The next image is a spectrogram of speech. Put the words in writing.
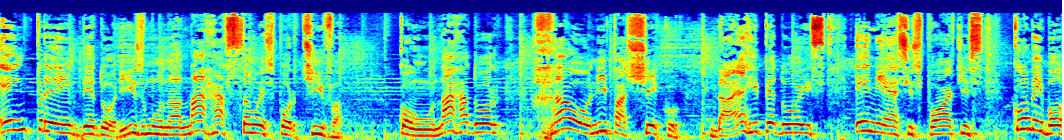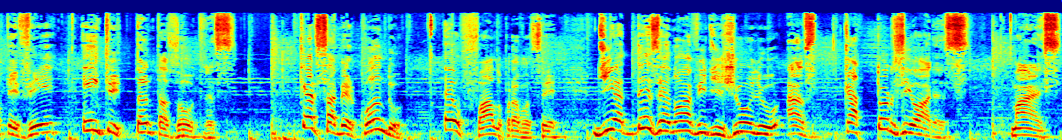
empreendedorismo na narração esportiva, com o narrador Raoni Pacheco, da RP2, NS Esportes, Comembol TV, entre tantas outras. Quer saber quando? Eu falo para você. Dia 19 de julho, às 14 horas. Mas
